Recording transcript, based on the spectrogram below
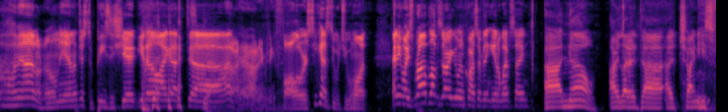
Oh, I mean, I don't know, man. I'm just a piece of shit. You know, I got, uh, I, don't, I don't have any followers. You guys do what you want. Anyways, Rob loves arguing across everything. You got a website? Uh, no, I let a, uh, a Chinese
